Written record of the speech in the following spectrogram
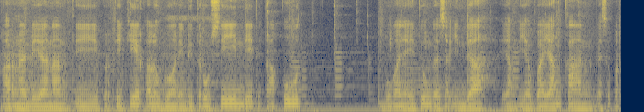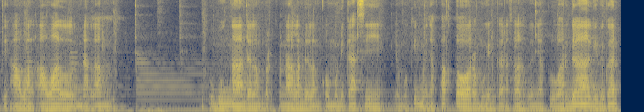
Karena dia nanti berpikir kalau hubungan yang diterusin dia itu takut. Hubungannya itu nggak seindah yang ia bayangkan nggak seperti awal-awal dalam hubungan dalam perkenalan dalam komunikasi. Ya mungkin banyak faktor mungkin karena salah satunya keluarga gitu kan.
